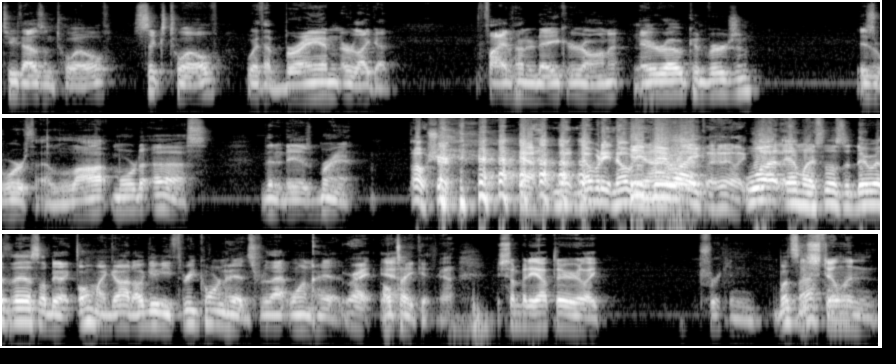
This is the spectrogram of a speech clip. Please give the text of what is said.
2012 612 with a brand or like a 500 acre on it Mm-hmm. arrow conversion is worth a lot more to us than it is Brent. Oh sure, yeah. No, nobody, nobody. He'd be like, like, "What am I supposed to do with this?" I'll be like, "Oh my god, I'll give you three corn heads for that one head." Right, I'll yeah, take it. Yeah, there's somebody out there like freaking What's distilling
